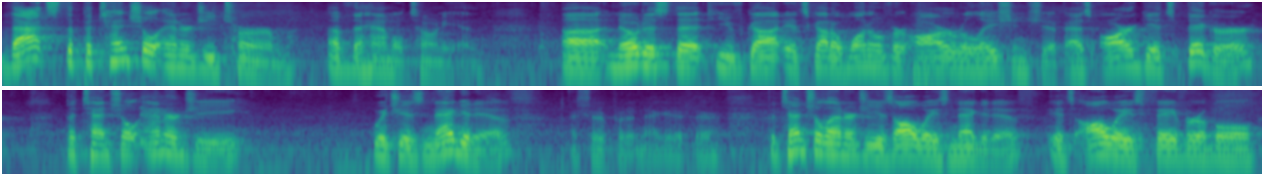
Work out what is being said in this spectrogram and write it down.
That's the potential energy term of the Hamiltonian. Uh, notice that you've got it's got a 1 over r relationship. As r gets bigger, potential energy, which is negative, I should have put a negative there. Potential energy is always negative. It's always favorable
